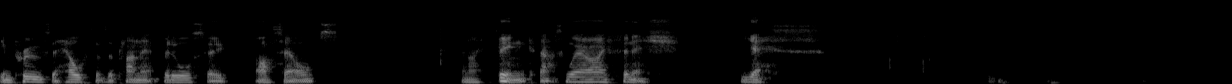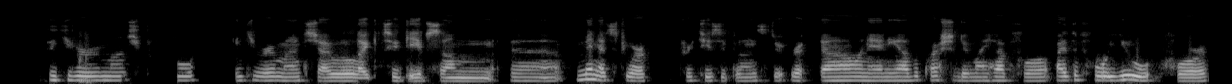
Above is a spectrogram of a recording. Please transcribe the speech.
improve the health of the planet, but also ourselves. And I think that's where I finish. Yes. Thank you very much, Paul. Thank you very much. I would like to give some uh, minutes to our participants to write down any other question they might have for either for you for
